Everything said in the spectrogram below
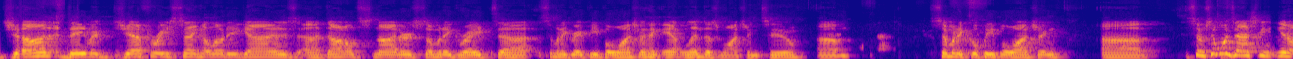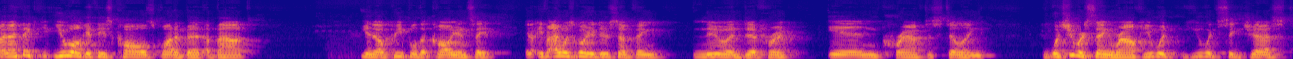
John, David, Jeffrey, saying hello to you guys. Uh, Donald Snyder, so many great, uh, so many great people watching. I think Aunt Linda's watching too. Um, so many cool people watching. Uh, so someone's asking, you know, and I think you all get these calls quite a bit about, you know, people that call you and say, you know, if I was going to do something new and different in craft distilling, what you were saying, Ralph, you would you would suggest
